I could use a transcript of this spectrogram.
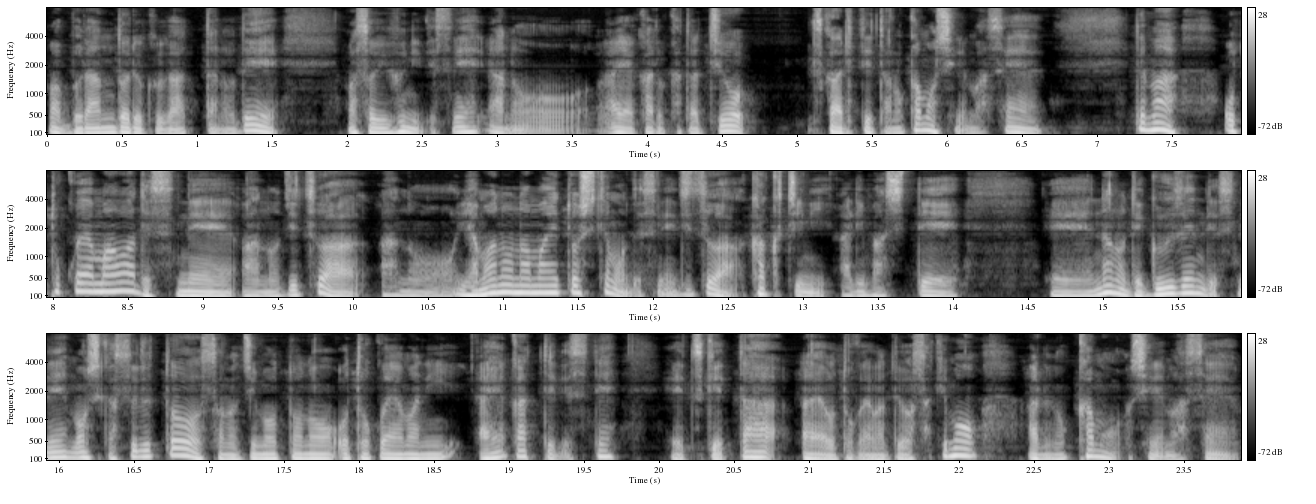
まあ、ブランド力があったので、まあ、そういうふうにですね、あの、あやかる形を使われていたのかもしれません。で、まあ、男山はですね、あの、実は、あの、山の名前としてもですね、実は各地にありまして、えー、なので偶然ですね、もしかすると、その地元の男山にあやかってですね、えつけた男山というお酒もあるのかもしれません。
